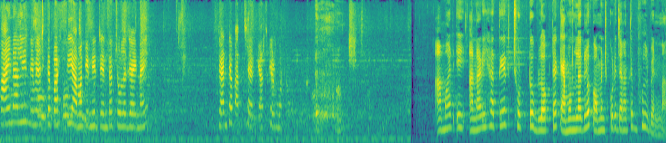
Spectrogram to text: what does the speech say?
ফাইনালি নেমে আসতে পারছি আমাকে নিয়ে ট্রেনটা চলে যায় নাই। ট্রেনটা পাচ্ছে আর কি আজকের মতো। আমার এই আনাড়ি হাতের ছোট্ট ব্লগটা কেমন লাগল কমেন্ট করে জানাতে ভুলবেন না।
